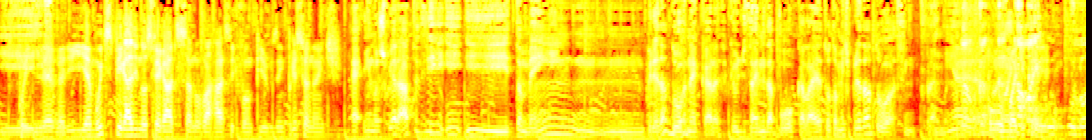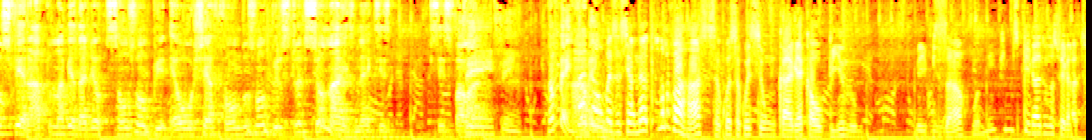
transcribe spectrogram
E, Pois é, velho. E é muito inspirado em Nosferatu, essa nova raça de vampiros. É impressionante. É, em Nosferatus e, e, e também em, em Predador, né, cara? Porque o design da boca lá é totalmente Predador, assim. Pra mim é. Não, é- calma aí, o, o Nosferatu, na verdade, é- são os vampiros, é o chefão dos vampiros tradicionais, né? Que vocês- que vocês falaram. Sim, sim. Também, Ah, também. não, mas assim, a neta- nova raça, essa coisa, essa coisa de ser um careca albino meio bizarro, é meio que inspirado em Nosferatu.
